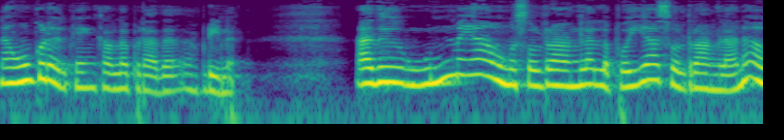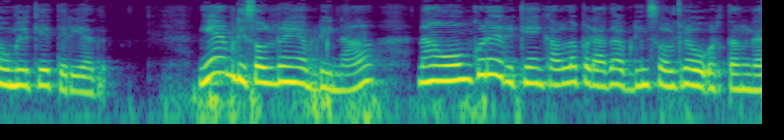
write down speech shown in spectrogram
நான் உன் கூட இருக்கேன் கவலைப்படாத அப்படின்னு. அது உண்மையாக அவங்க சொல்கிறாங்களா இல்லை பொய்யா சொல்கிறாங்களான்னு அவங்களுக்கே தெரியாது. ஏன் இப்படி சொல்கிறேன் அப்படின்னா நான் உன் கூட இருக்கேன் கவலைப்படாத அப்படின்னு சொல்கிற ஒருத்தவங்க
